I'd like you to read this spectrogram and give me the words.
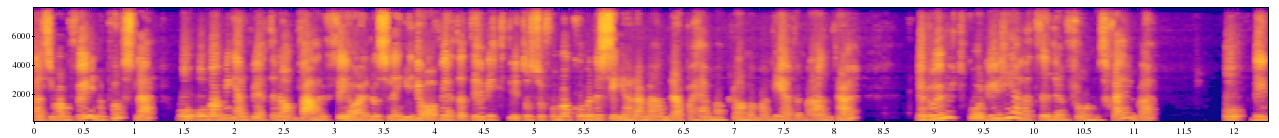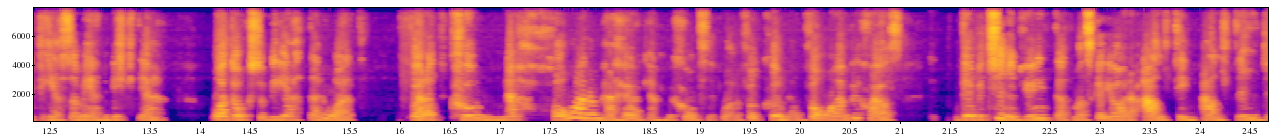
Alltså man får in och pussla och, och vara medveten om varför jag är det och så länge jag vet att det är viktigt och så får man kommunicera med andra på hemmaplan om man lever med andra. Ja, då utgår det ju hela tiden från oss själva. Och det är det som är det viktiga. Och att också veta då att för att kunna ha de här höga ambitionsnivåerna, för att kunna vara ambitiös, det betyder ju inte att man ska göra allting alltid.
